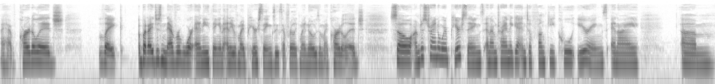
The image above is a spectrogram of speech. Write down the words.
I have cartilage, like but I just never wore anything in any of my piercings except for like my nose and my cartilage. So I'm just trying to wear piercings and I'm trying to get into funky cool earrings and I um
